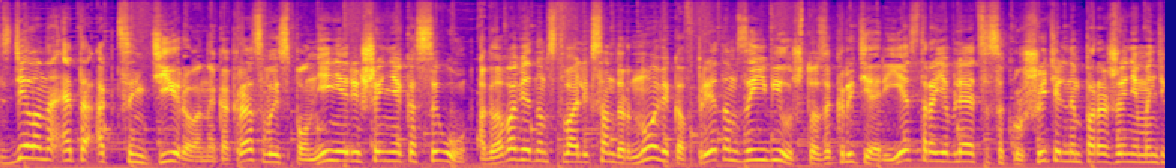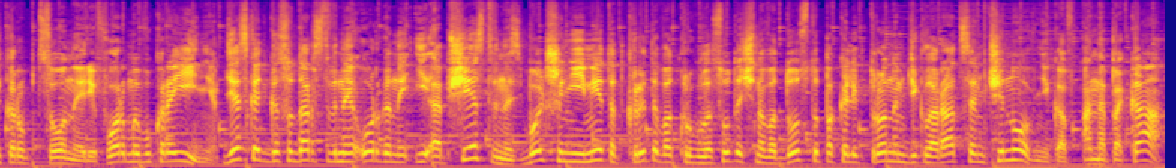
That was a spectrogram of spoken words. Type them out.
Сделано это акцентированно, как раз во исполнение решения КСУ, а глава ведомства Александр Новиков при этом заявил, что закрытие реестра является сокрушительным поражением антикоррупционной конституционной реформы в Украине. Дескать, государственные органы и общественность больше не имеют открытого круглосуточного доступа к электронным декларациям чиновников, а НПК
